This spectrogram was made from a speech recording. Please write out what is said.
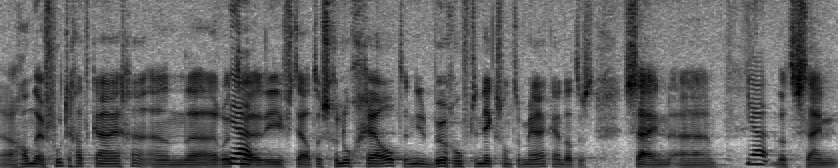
handen en voeten gaat krijgen. En Rutte ja. die vertelt dus genoeg geld en de burger hoeft er niks van te merken. En dat is zijn, ja. dat is zijn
